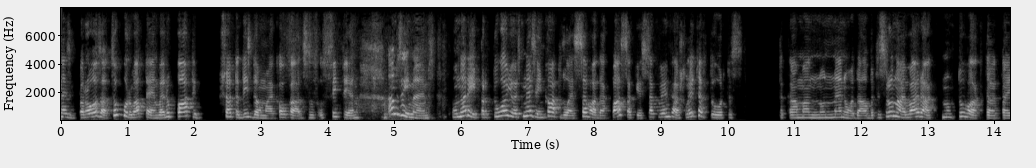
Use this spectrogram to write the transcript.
nezinu, par rozā cukurvatēm, vai nu pati šādi tad izdomāju kaut kādus uz, uz sitienu apzīmējumus. Un arī par to, jo es nezinu, kā tad lai es savādāk pasaku, es saku vienkārši literatūru, tas tā man nu, nenodāla, bet es runāju vairāk, nu, tuvāk tā, tai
